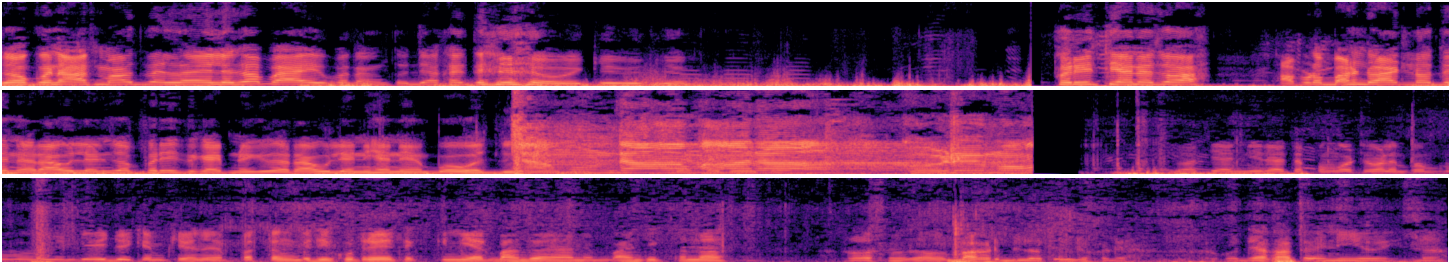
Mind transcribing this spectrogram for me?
જો કોઈને હાથમાં આવતું લઈ લેજો ભાઈ પતંગ તો દેખાતી હવે કેવી રીતે ફરીથી એને જો આપણો બાંડો આટલો હતો ને રાહુલ જો ફરીથી ને કીધું રાહુલ છે ને બહુ જ અત્યારે નિરાતે પંગોઠી વાળા પંપ બે જાય કેમ કે એને પતંગ બધી ખૂટે છે કિનિયાર બાંધો અને બાંધી કના રસનો જો બાગડ બિલો થઈ રખડે. દેખાતો નહીં હોય ના.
